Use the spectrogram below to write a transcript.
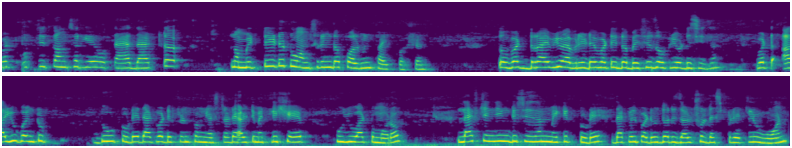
बट उस चीज़ का आंसर ये होता है that committed to answering the following five question तो what drive you every day what is the basis of your decision what are you going to do today that were different from yesterday? Ultimately shape you are tomorrow. Life changing decision make it today that will produce the results you desperately want.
